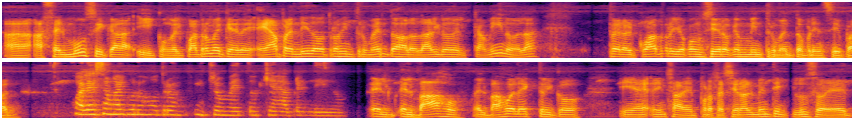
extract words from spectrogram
a, hacer música y con el 4 me quedé. He aprendido otros instrumentos a lo largo del camino, ¿verdad? Pero el 4 yo considero que es mi instrumento principal. ¿Cuáles son algunos otros instrumentos que has aprendido? El, el bajo, el bajo eléctrico, y, eh, ¿sabes? Profesionalmente incluso he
